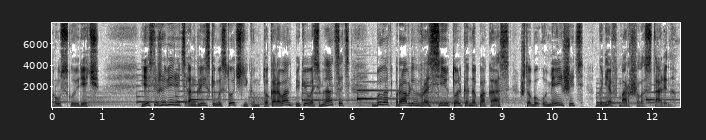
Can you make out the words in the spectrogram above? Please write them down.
русскую речь. Если же верить английским источникам, то караван PQ-18 был отправлен в Россию только на показ, чтобы уменьшить гнев маршала Сталина.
